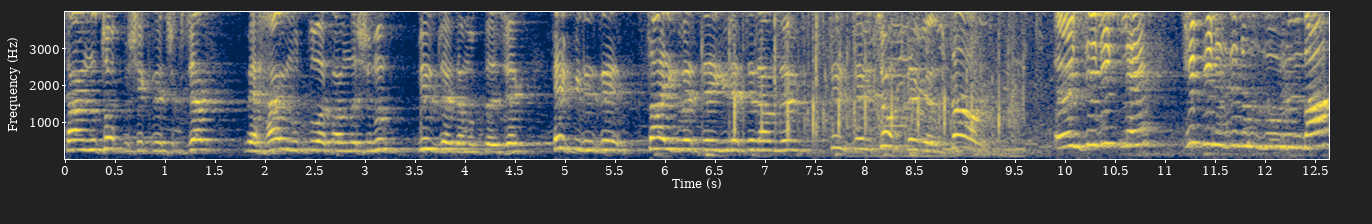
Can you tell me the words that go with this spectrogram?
karnı tok bir şekilde çıkacak ve her mutlu vatandaşımız bizleri de mutlu edecek. Hepinizi saygı ve sevgiyle selamlıyorum. Sizleri çok seviyoruz. Sağ olun. Öncelikle hepinizin huzurunda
